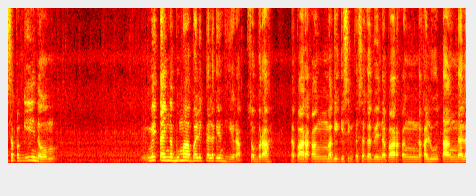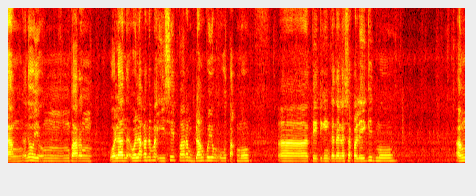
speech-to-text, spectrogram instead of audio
sa pag-iinom, may time na bumabalik talaga yung hirap. Sobra. Na para kang magigising ka sa gabi, na para kang nakalutang na lang. Ano, yung parang wala, na, wala ka na maisip. Parang blanco yung utak mo. Ah, titingin ka na lang sa paligid mo. Ang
